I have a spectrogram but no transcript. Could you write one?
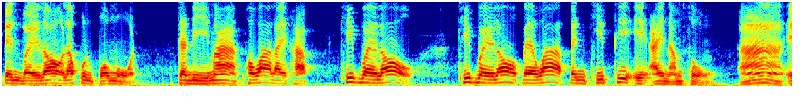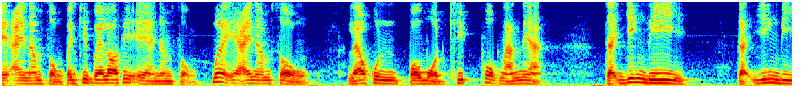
เป็นไวรัลแล้วคุณโปรโมทจะดีมาก เพราะว่าอะไรครับคลิปไวรัลคลิปไวรัลแปลว่าเป็นคลิปที่ AI นำส่งอ่า AI นำส่งเป็นคลิปไวรัลที่ AI นำส่ง เมื่อ AI นำส่ง แล้วคุณโปรโมทคลิปพวกนั้นเนี่ยจะยิ่งดี จะยิ่งดี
